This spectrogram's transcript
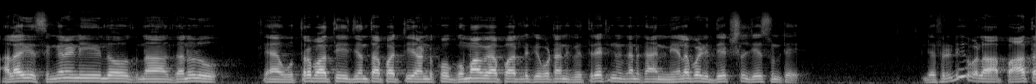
అలాగే సింగరేణిలో నా గనులు ఉత్తర భారతీయ జనతా పార్టీ అండుకో గుమా వ్యాపారులకు ఇవ్వడానికి వ్యతిరేకంగా కనుక ఆయన నిలబడి దీక్షలు చేస్తుంటే డెఫినెట్గా వాళ్ళ ఆ పాత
